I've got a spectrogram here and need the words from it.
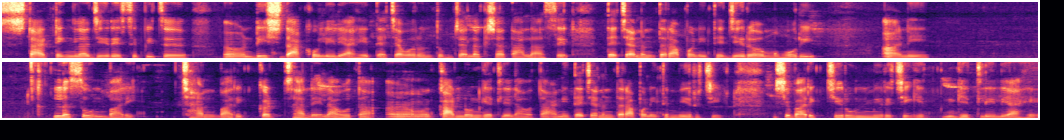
स्टार्टिंगला जी रेसिपीचं डिश दाखवलेली आहे त्याच्यावरून तुमच्या लक्षात आलं असेल. त्याच्यानंतर आपण इथे जिरं मोहरी आणि लसूण बारीक छान बारीक कट झालेला होता काढून घेतलेला होता आणि त्याच्यानंतर आपण इथे मिरची अशी बारीक चिरून मिरची घेत घेतलेली आहे.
